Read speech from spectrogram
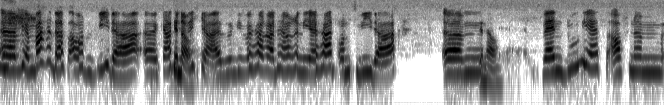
ja. äh, wir machen das auch wieder, äh, ganz genau. sicher. Also liebe Hörer und Hörerinnen, ihr hört uns wieder. Ähm, genau. Wenn du jetzt auf einem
